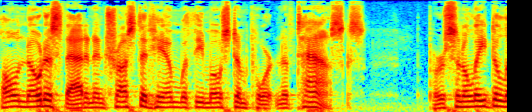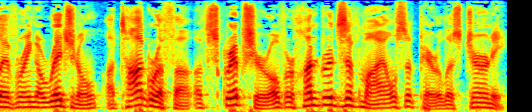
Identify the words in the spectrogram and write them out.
Paul noticed that and entrusted him with the most important of tasks personally delivering original autographa of Scripture over hundreds of miles of perilous journey.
